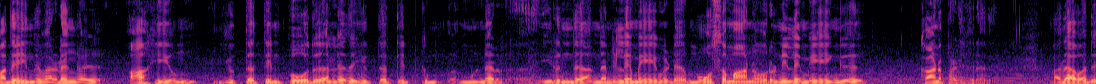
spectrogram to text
பதினைந்து வருடங்கள் ஆகியும் யுத்தத்தின் போது அல்லது யுத்தத்திற்கு முன்னர் இருந்த அந்த நிலைமையை விட மோசமான ஒரு நிலைமையே இங்கு காணப்படுகிறது. அதாவது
